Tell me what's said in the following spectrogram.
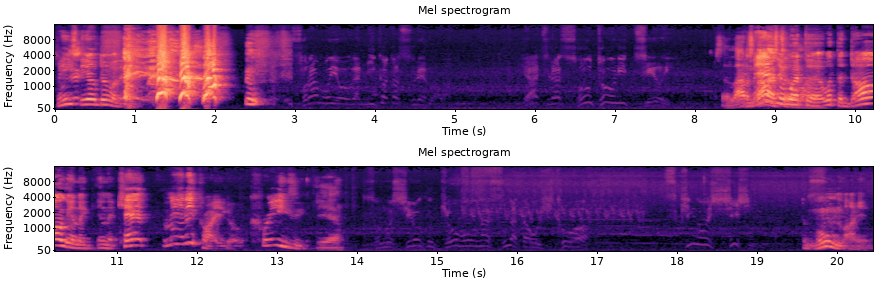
he's still doing it. A lot of imagine what the what the dog and the and the cat man they probably go crazy. Yeah. The moon lion.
